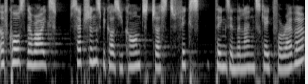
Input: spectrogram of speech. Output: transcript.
Of course, there are exceptions because you can't just fix things in the landscape forever.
